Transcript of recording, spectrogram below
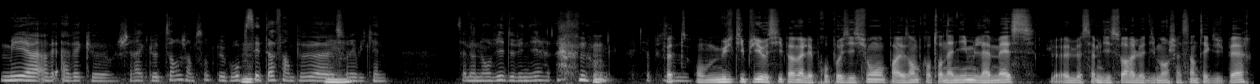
mais euh, avec euh, avec le temps j'ai l'impression que le groupe mm. s'étoffe un peu mm. sur les week-ends ça donne envie de venir mm. En fait, on multiplie aussi pas mal les propositions. Par exemple, quand on anime la messe le, samedi soir et le dimanche à Saint-Exupère,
